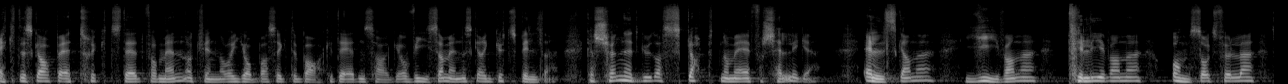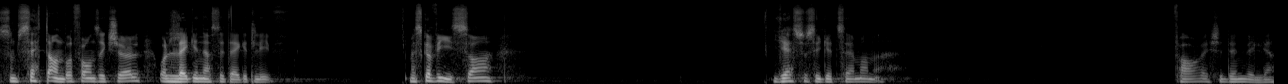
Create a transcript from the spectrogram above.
Ekteskapet er et trygt sted for menn og kvinner å jobbe seg tilbake til Edens hage og vise mennesker i Guds bilde. Hva skjønnhet Gud har skapt når vi er forskjellige. Elskende, givende, tilgivende, omsorgsfulle, som setter andre foran seg sjøl og legger ned sitt eget liv. Vi skal vise Jesus i Getsemane. Far, ikke din vilje,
